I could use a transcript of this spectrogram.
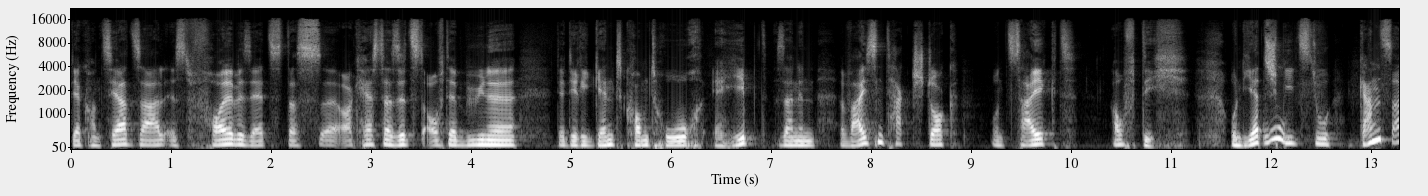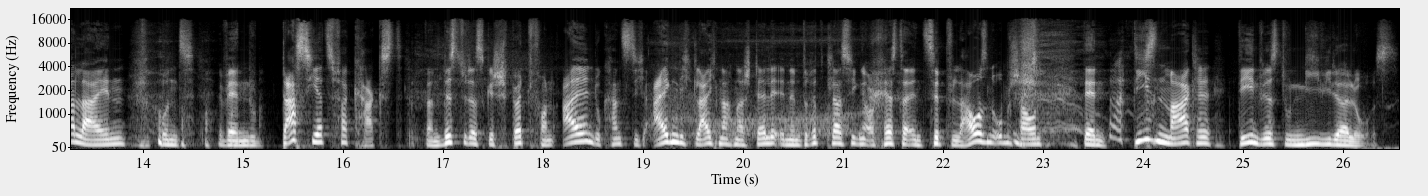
der Konzertsaal ist voll besetzt, das äh, Orchester sitzt auf der Bühne, der Dirigent kommt hoch, er hebt seinen weißen Taktstock und zeigt auf dich. Und jetzt spielst du ganz allein und wenn du das jetzt verkackst, dann bist du das Gespött von allen. Du kannst dich eigentlich gleich nach einer Stelle in einem drittklassigen Orchester in Zipfelhausen umschauen, denn diesen Makel, den wirst du nie wieder los.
